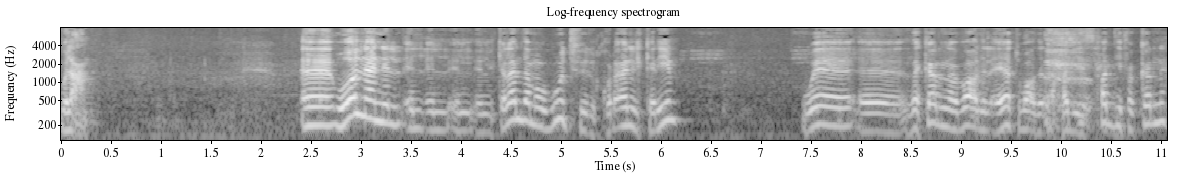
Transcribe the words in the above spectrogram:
والعمل. آه وقلنا إن ال ال ال ال الكلام ده موجود في القرآن الكريم وذكرنا بعض الآيات وبعض الأحاديث. حد يفكرنا؟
